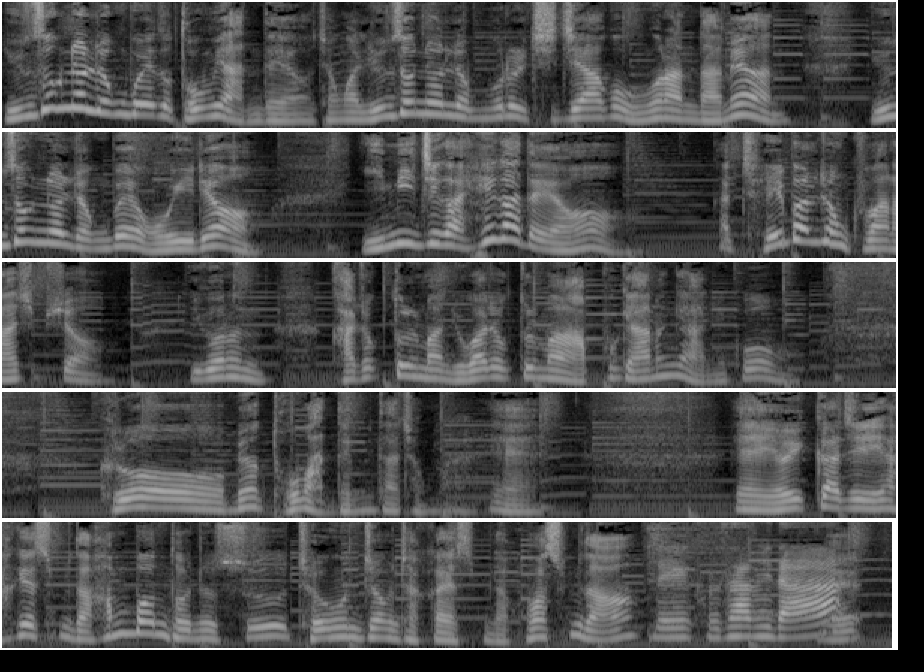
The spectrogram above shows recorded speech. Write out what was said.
윤석열 정부에도 도움이 안 돼요. 정말 윤석열 정부를 지지하고 응원한다면 윤석열 정부에 오히려 이미지가 해가 돼요. 그러니까 제발 좀 그만하십시오. 이거는 가족들만 유가족들만 아프게 하는 게 아니고 그러면 도움 안 됩니다, 정말. 예. 예, 여기까지 하겠습니다. 한 번 더 뉴스 정은정 작가였습니다. 고맙습니다. 네, 감사합니다. 네.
